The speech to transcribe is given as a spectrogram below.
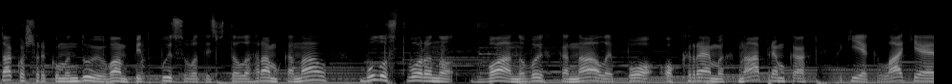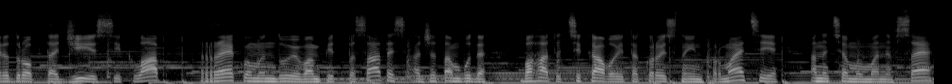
Також рекомендую вам підписуватись в телеграм-канал. Було створено два нових канали по окремих напрямках, такі як Lucky Airdrop та GSC Club. Рекомендую вам підписатись, адже там буде багато цікавої та корисної інформації. А на цьому в мене все.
